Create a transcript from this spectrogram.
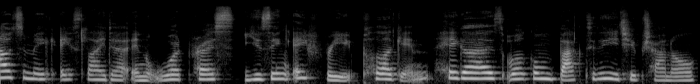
how to make a slider in WordPress using a free plugin. Hey guys, welcome back to the YouTube channel.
